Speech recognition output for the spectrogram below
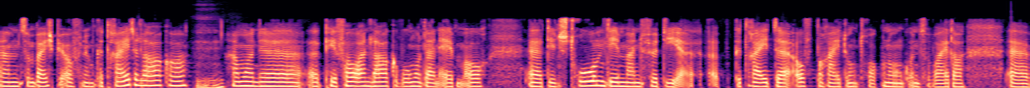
Ähm, zum Beispiel auf einem Getreidelager mhm. haben wir eine äh, PV-Anlage, wo man dann eben auch äh, den Strom, den man für die äh, Getreideaufbereitung, Trocknung und so weiter äh,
